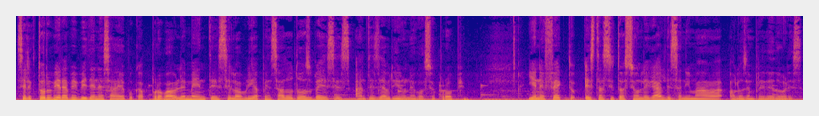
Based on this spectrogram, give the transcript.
Si el lector hubiera vivido en esa época, probablemente se lo habría pensado dos veces antes de abrir un negocio propio. Y en efecto, esta situación legal desanimaba a los emprendedores.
